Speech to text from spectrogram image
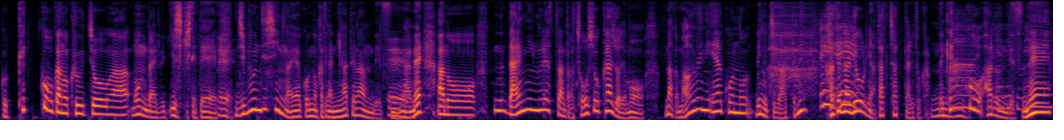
これ結構僕あの空調が問題で意識してて、ええ。自分自身がエアコンの風が苦手なんですがね、あのダイニングレストランとか朝食会場でもなんか真上にエアコンの出口があってね、ええ風が料理に当たっちゃったりとか、うん。で結構あるんですね。あー嫌ですね。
